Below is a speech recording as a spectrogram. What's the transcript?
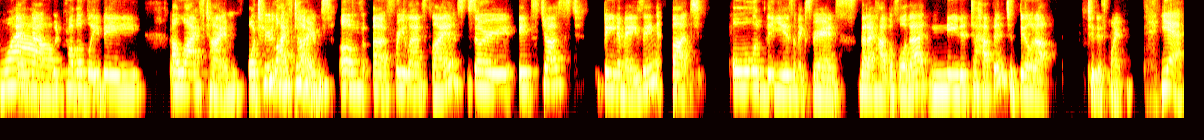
Wow. And that would probably be a lifetime or two lifetimes of uh, freelance clients. So it's just been amazing. But all of the years of experience that I had before that needed to happen to build up to this point. Yeah.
